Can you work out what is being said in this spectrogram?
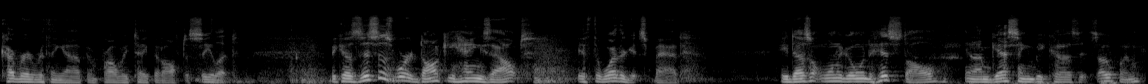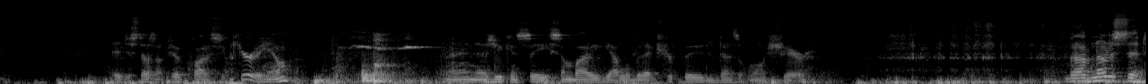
Cover everything up and probably tape it off to seal it. Because this is where Donkey hangs out if the weather gets bad. He doesn't want to go into his stall, and I'm guessing because it's open, it just doesn't feel quite as secure to him. And as you can see, somebody got a little bit extra food and doesn't want to share. But I've noticed that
